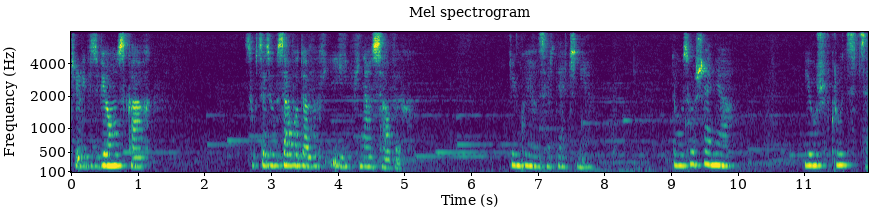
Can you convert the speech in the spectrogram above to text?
czyli w związkach, sukcesów zawodowych i finansowych. Dziękuję serdecznie. Do usłyszenia już wkrótce.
